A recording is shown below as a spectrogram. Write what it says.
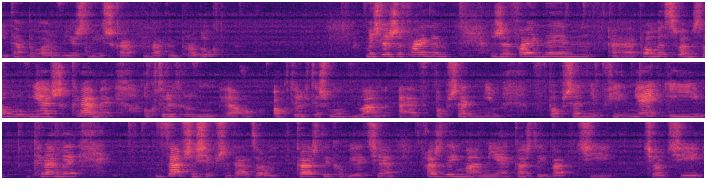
i tam była również zniżka na ten produkt. Myślę, że fajnym, że fajnym e, pomysłem są również kremy, o których, o, o których też mówiłam e, w, poprzednim, w poprzednim filmie i kremy zawsze się przydadzą każdej kobiecie, każdej mamie, każdej babci, cioci,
